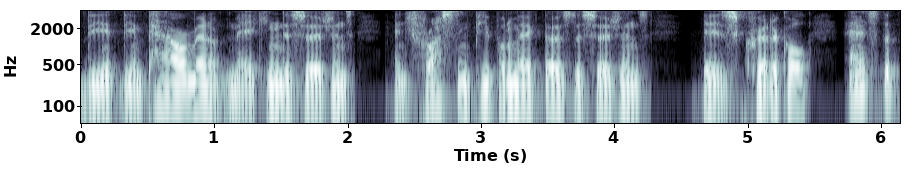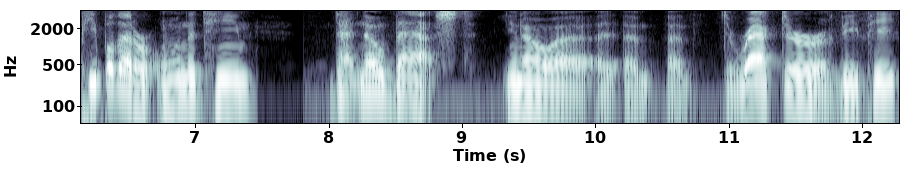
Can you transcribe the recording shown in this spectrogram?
the the empowerment of making decisions and trusting people to make those decisions is critical. And it's the people that are on the team that know best. You know, a, a, a director or a VP,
